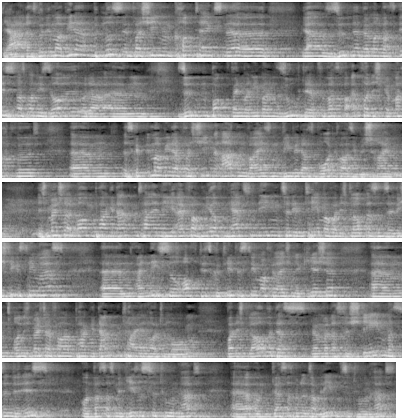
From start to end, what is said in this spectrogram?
ja, das wird immer wieder benutzt in verschiedenen Kontexten. Ne? Äh, ja, Sünde, wenn man was isst, was man nicht soll, oder ähm, Sündenbock, wenn man jemanden sucht, der für was verantwortlich gemacht wird. Ähm, es gibt immer wieder verschiedene Arten und Weisen, wie wir das Wort quasi beschreiben. Ich möchte heute Morgen ein paar Gedanken teilen, die einfach mir auf dem Herzen liegen zu dem Thema, weil ich glaube, dass es ein sehr wichtiges Thema ist. Ähm, ein nicht so oft diskutiertes Thema vielleicht in der Kirche. Ähm, und ich möchte einfach ein paar Gedanken teilen heute Morgen, weil ich glaube, dass wenn wir das verstehen, was Sünde ist und was das mit Jesus zu tun hat äh, und was das mit unserem Leben zu tun hat,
